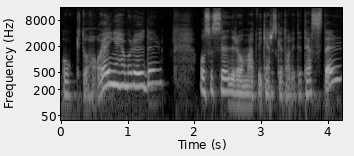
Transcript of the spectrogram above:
och då har jag inga hemorrojder. Och så säger de att vi kanske ska ta lite tester.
